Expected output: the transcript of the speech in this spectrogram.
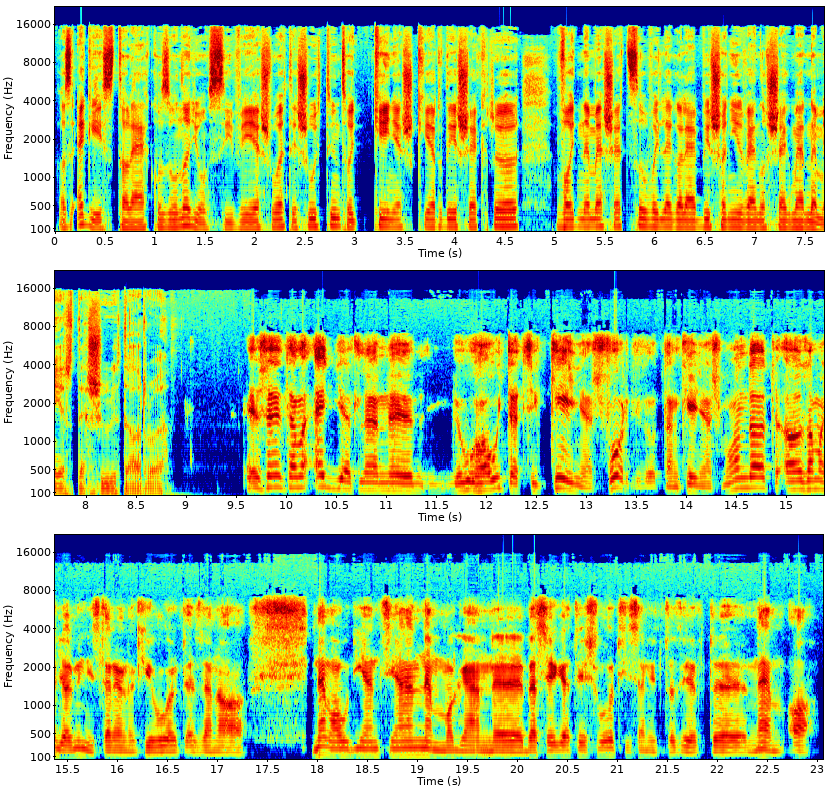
Az egész találkozó nagyon szívélyes volt, és úgy tűnt, hogy kényes kérdésekről vagy nem esett szó, vagy legalábbis a nyilvánosság már nem értesült arról. Én szerintem egyetlen, ha úgy tetszik, kényes, fordítottan kényes mondat, az a magyar miniszterelnöki volt ezen a nem audiencián, nem magán beszélgetés volt, hiszen itt azért nem a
